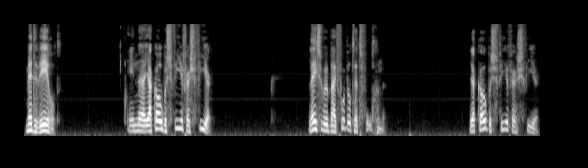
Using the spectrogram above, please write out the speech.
met de wereld. In uh, Jacobus 4, vers 4 lezen we bijvoorbeeld het volgende. Jacobus 4, vers 4.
